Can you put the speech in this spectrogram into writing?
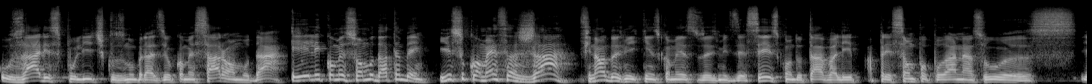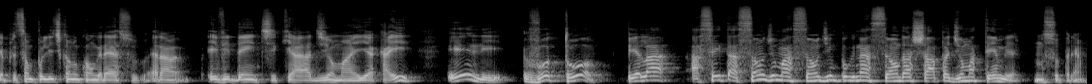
os ares políticos no Brasil começaram a mudar, ele começou a mudar também. Isso começa já final de 2015, começo de 2016, quando estava ali a pressão popular nas ruas e a pressão política no Congresso era evidente que a Dilma ia cair. Ele votou pela aceitação de uma ação de impugnação da chapa Dilma Temer no Supremo.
